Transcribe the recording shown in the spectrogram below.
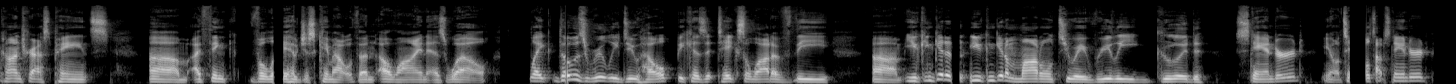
contrast paints um, I think Vallejo just came out with an, a line as well. Like those really do help because it takes a lot of the um, you can get a you can get a model to a really good standard, you know, tabletop standard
